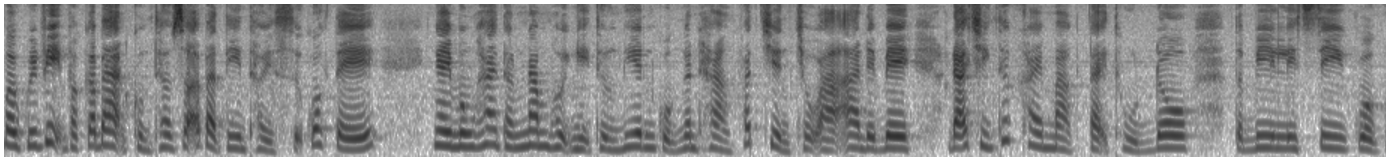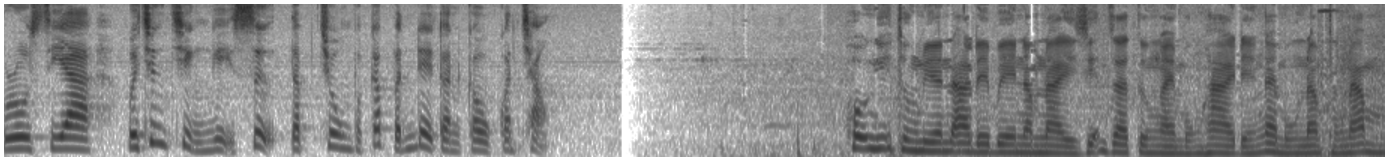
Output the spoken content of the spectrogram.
Mời quý vị và các bạn cùng theo dõi bản tin thời sự quốc tế. Ngày 2 tháng 5, hội nghị thường niên của Ngân hàng Phát triển châu Á ADB đã chính thức khai mạc tại thủ đô Tbilisi của Georgia với chương trình nghị sự tập trung vào các vấn đề toàn cầu quan trọng. Hội nghị thường niên ADB năm nay diễn ra từ ngày 2 đến ngày 5 tháng 5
